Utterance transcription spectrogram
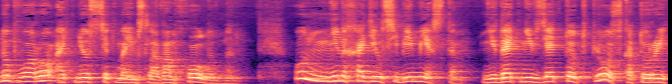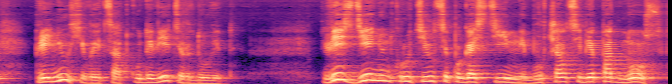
но Пуаро отнесся к моим словам холодно. Он не находил себе места. Не дать не взять тот пес, который принюхивается, откуда ветер дует. Весь день он крутился по гостиной, бурчал себе под нос,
